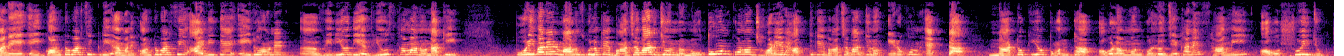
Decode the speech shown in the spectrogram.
মানে এই কন্ট্রোভার্সি মানে কন্ট্রোভার্সি আইডিতে এই ধরনের ভিডিও দিয়ে ভিউজ কামানো, নাকি পরিবারের মানুষগুলোকে বাঁচাবার জন্য, নতুন কোনো ঝড়ের হাত থেকে বাঁচাবার জন্য এরকম একটা নাটকীয় পন্থা অবলম্বন করল, যেখানে স্বামী অবশ্যই যুক্ত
